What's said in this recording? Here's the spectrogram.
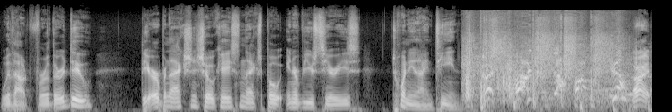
without further ado, the Urban Action Showcase and Expo Interview Series 2019. All right.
